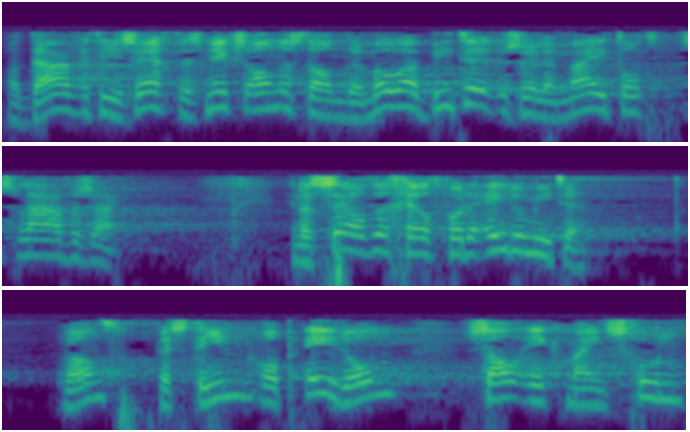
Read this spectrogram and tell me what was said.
Wat David hier zegt is niks anders dan de Moabieten zullen mij tot slaven zijn. En datzelfde geldt voor de Edomieten. Want, vers 10, op Edom zal ik mijn schoen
